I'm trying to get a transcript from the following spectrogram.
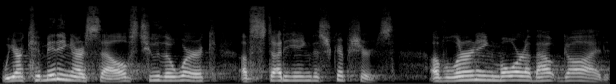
We are committing ourselves to the work of studying the scriptures, of learning more about God,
